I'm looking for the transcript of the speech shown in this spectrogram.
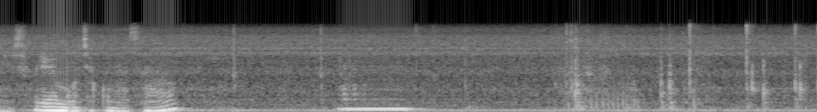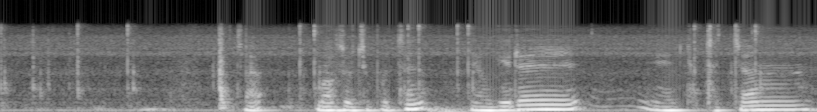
예, 소리가 뭐가 자꾸 나서. 자 마우스 우측 버튼 여기를 예, 교차점.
